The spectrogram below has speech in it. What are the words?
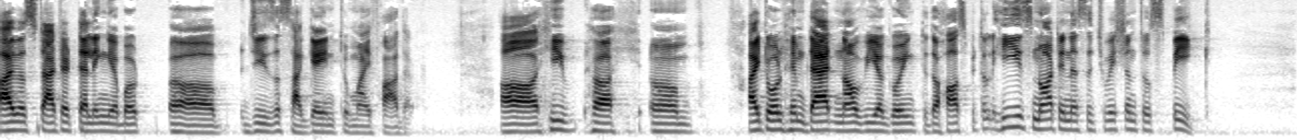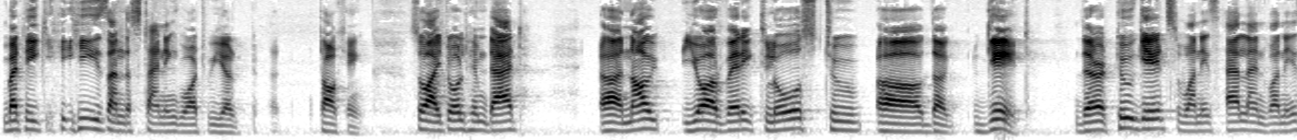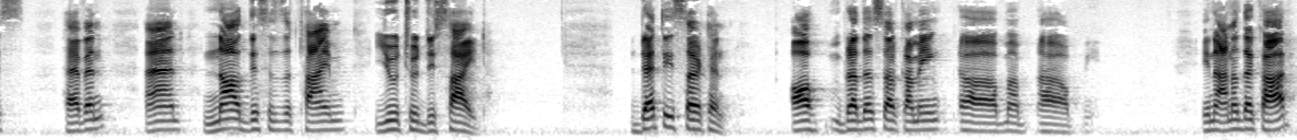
I was started telling about uh, Jesus again to my father. Uh, he, uh, um, I told him, Dad, now we are going to the hospital. He is not in a situation to speak, but he, he, is understanding what we are uh, talking. So I told him, Dad, uh, now you are very close to the gate. There are two gates one is hell and one is heaven. And now this is the time you to decide death is certain. Our brothers are coming um, uh, in another car,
